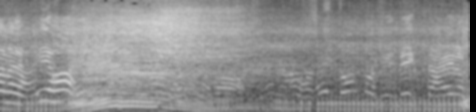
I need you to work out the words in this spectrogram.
Takana ja ihan Ei tommosia mitään, ei ole.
